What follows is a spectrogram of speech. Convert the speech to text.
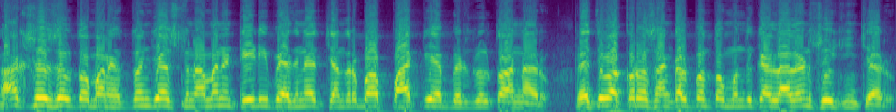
రాక్షసులతో మనం యుద్ధం చేస్తున్నామని టీడీపీ అధినేత చంద్రబాబు పార్టీ అభ్యర్థులతో అన్నారు. ప్రతి ఒక్కరూ సంకల్పంతో ముందుకెళ్ళాలని సూచించారు.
